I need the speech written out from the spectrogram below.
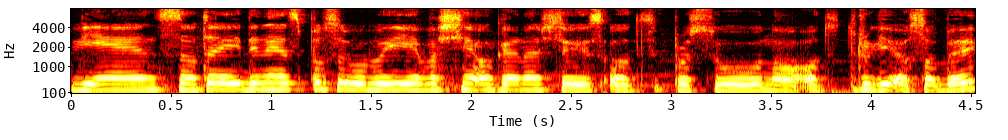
więc no to jedyny sposób, aby je właśnie ogarnąć, to jest od po prostu no od drugiej osoby.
